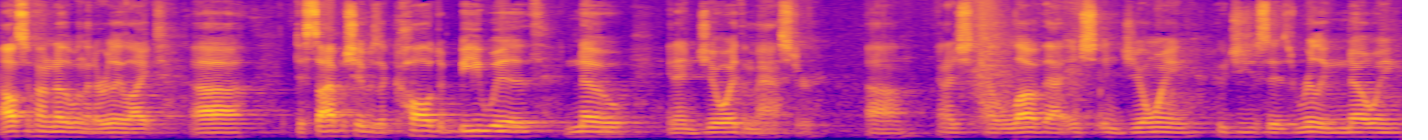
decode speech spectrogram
I also found another one that I really liked. Uh, discipleship is a call to be with, know, and enjoy the Master. Um, and I just I love that. Just enjoying who Jesus is, really knowing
